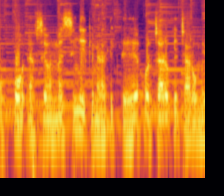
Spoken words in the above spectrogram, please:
Oppo F7 में सिंगल कैमरा दिखते हैं और चारों के चारों में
